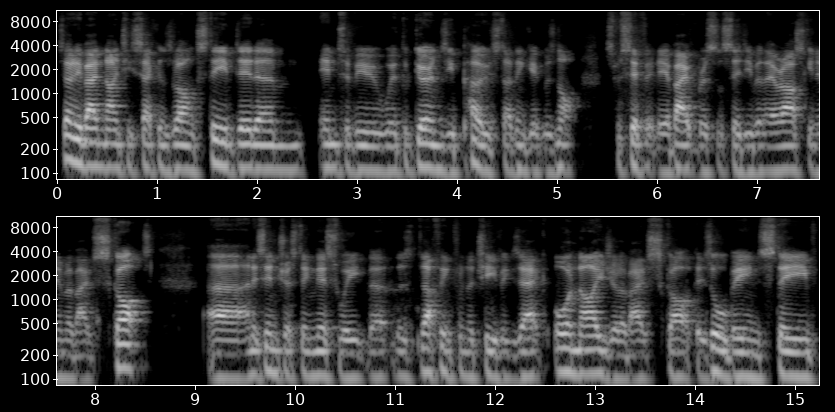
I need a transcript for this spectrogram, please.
It's only about ninety seconds long. Steve did an um, interview with the Guernsey Post. I think it was not specifically about Bristol City, but they were asking him about Scott. Uh, and it's interesting this week that there's nothing from the chief exec or Nigel about Scott. It's all been Steve.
